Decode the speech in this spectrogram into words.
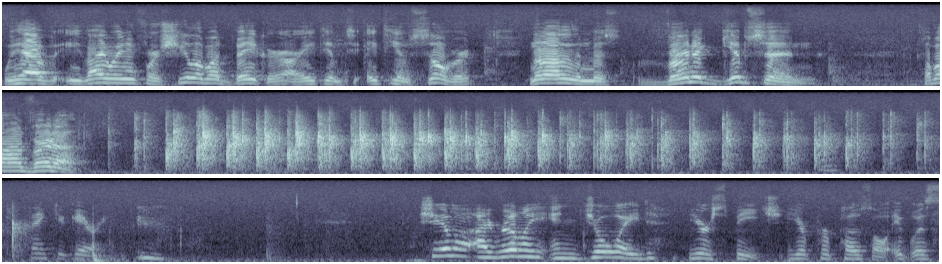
we have evaluating for Sheila Mudd Baker, our ATM, ATM Silver, none other than Miss Verna Gibson. Come on, Verna. Gary. Sheila, I really enjoyed your speech, your proposal. It was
